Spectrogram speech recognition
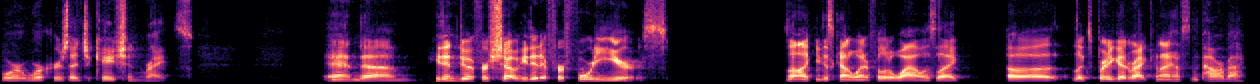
for workers' education rights. And um, he didn't do it for show, he did it for 40 years. It's not like he just kind of went for a little while and was like, uh, looks pretty good, right? Can I have some power back?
